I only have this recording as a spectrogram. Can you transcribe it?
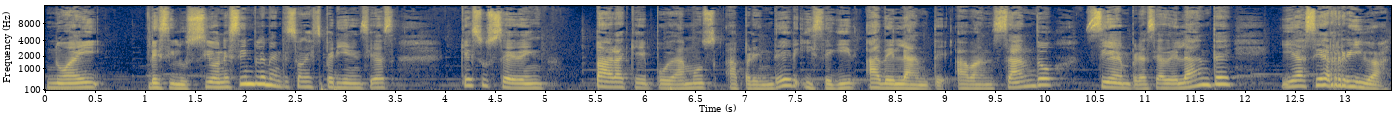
no hay desilusiones, simplemente son experiencias que suceden para que podamos aprender y seguir adelante, avanzando siempre hacia adelante y hacia arriba.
